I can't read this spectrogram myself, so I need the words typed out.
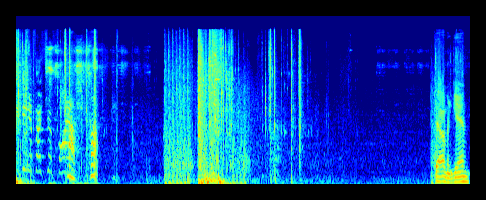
Taking effective fire. Ah, fuck. Down again.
